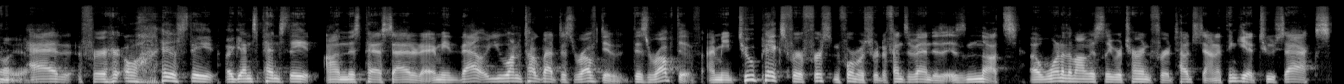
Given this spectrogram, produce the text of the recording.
Oh yeah, had for Ohio State against Penn State on this past Saturday? I mean, that you want to talk about disruptive, disruptive. I mean, two picks for first and foremost for defensive end is, is nuts. Uh, one of them obviously returned for a touchdown. I think he had two sacks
